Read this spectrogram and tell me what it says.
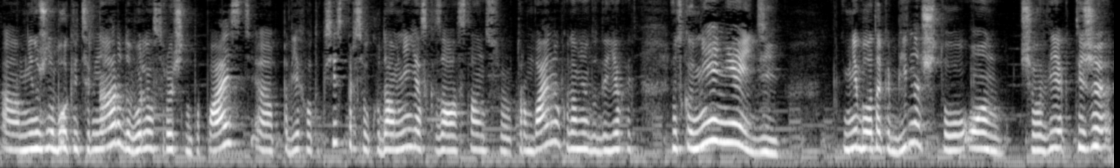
э, мне нужно было к ветеринару довольно срочно попасть. Э, подъехал таксист, спросил, куда мне. Я сказала станцию трамвайную, куда мне надо доехать. Он сказал, не-не, иди. И мне было так обидно, что он человек, ты же,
